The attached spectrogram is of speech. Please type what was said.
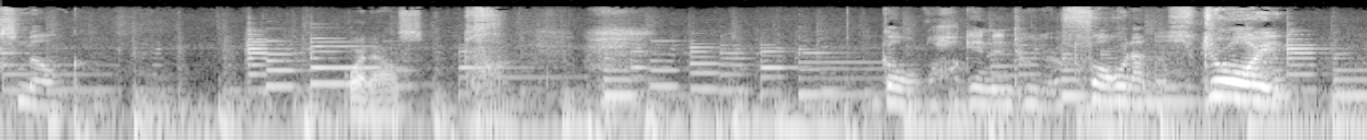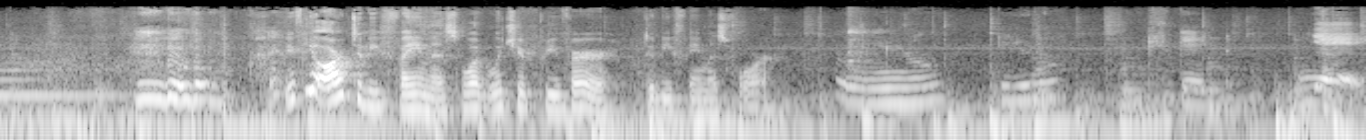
Smoke. What else? Go log in into your phone and destroy. If you are to be famous, what would you prefer to be famous for? Mm, you know? Do you know? Skate. Yay.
